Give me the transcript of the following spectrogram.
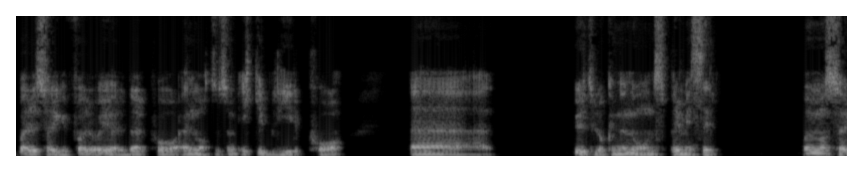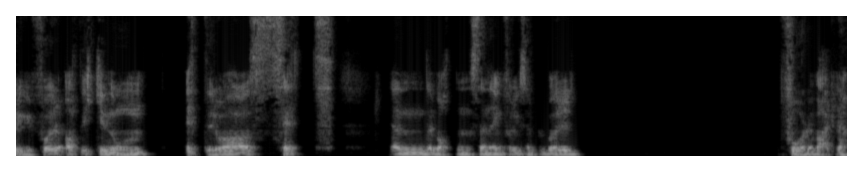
bare sørge for å gjøre det på en måte som ikke blir på eh, utelukkende noens premisser. Og vi må sørge for at ikke noen etter å ha sett en debattensending f.eks. bare får det verre.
